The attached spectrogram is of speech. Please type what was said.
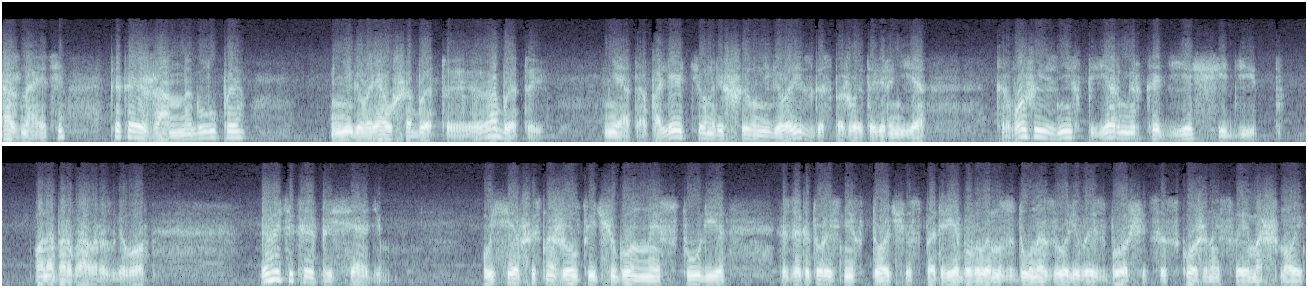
А знаете, какая Жанна глупая? Не говоря уж об этой, об этой. Нет, о Палетте он решил не говорить с госпожой Тавернье. Кого же из них Пьер Меркадье щадит? Он оборвал разговор. «Давайте-ка присядем». Усевшись на желтые чугунные стулья, за которые с них тотчас потребовала мзду назойливая сборщица с кожаной своей мошной,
